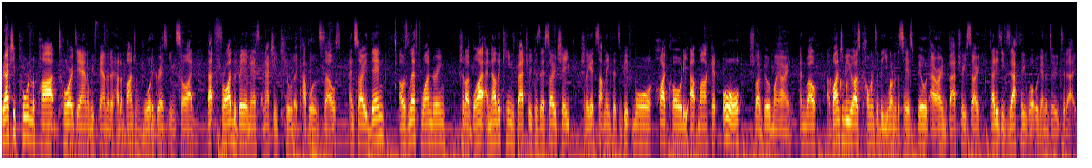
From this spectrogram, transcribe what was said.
We actually pulled it apart, tore it down, and we found that it had a bunch of water ingress inside. That fried the BMS and actually killed a couple of the cells. And so then I was left wondering, should I buy another King's battery because they're so cheap? Should I get something that's a bit more high quality, upmarket, or should I build my own? And well, a bunch of you guys commented that you wanted to see us build our own battery, so that is exactly what we're gonna do today.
